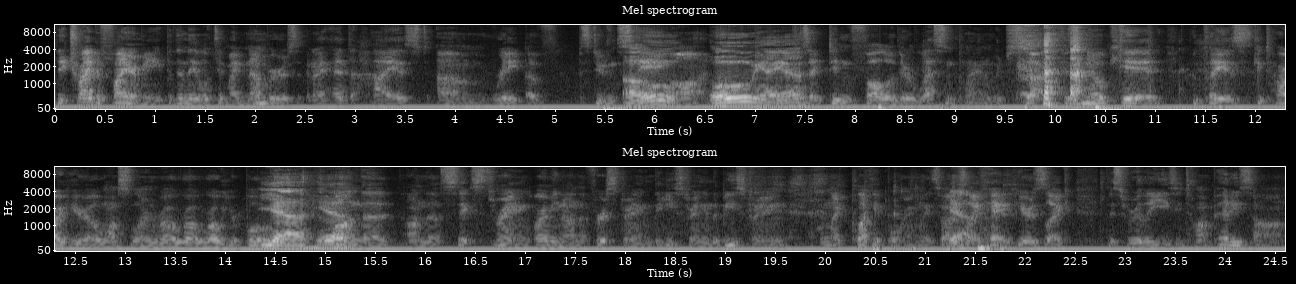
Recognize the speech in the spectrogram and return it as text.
They tried to fire me, but then they looked at my numbers, and I had the highest um, rate of students staying Oh. on Oh yeah, yeah. because I didn't follow their lesson plan, which sucked. Because no kid who plays Guitar Hero wants to learn row, row, row your boat. Yeah, yeah. On the on the sixth string, or I mean on the first string, the E string and the B string, and like pluck it boringly. So I Yeah. was like, hey, here's like this really easy Tom Petty song.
